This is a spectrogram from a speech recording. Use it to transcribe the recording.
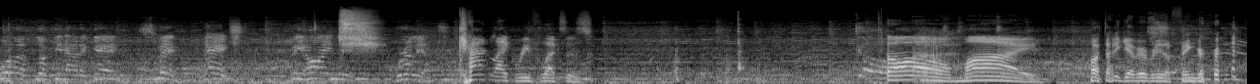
Worth looking at again. Smith, edged, behind it. Brilliant. Cat like reflexes. Oh, my. Oh, I thought he gave everybody the finger.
